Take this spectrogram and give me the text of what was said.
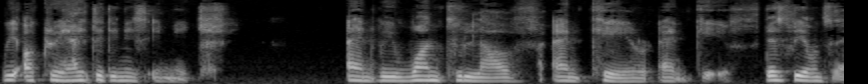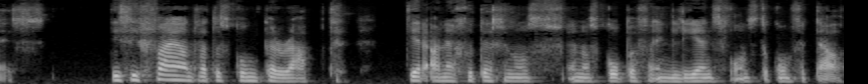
We are created in his image. And we want to love and care and give. Dis wie ons is. Dis die vyand wat ons kom corrupt deur ander goeders in ons in ons koppe van leuns vir ons te kom vertel.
